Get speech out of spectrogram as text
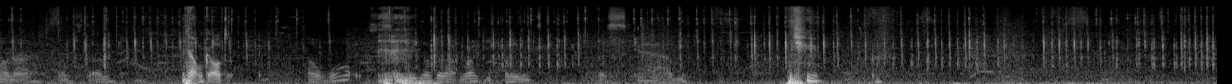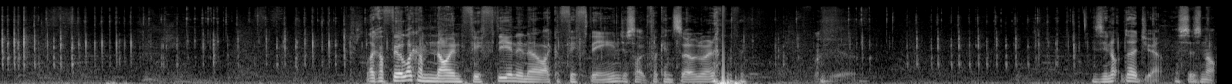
Oh no, I'm stunned. Oh god. Oh what? For some reason over that rug, you can't even. A scam. Like I feel like I'm 950 and in a like a 15, just like fucking solo and everything. Yeah. Is he not dead yet? This is not.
